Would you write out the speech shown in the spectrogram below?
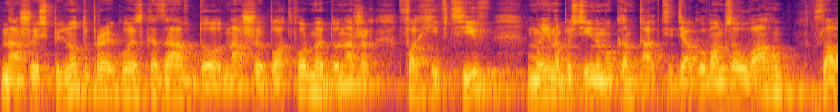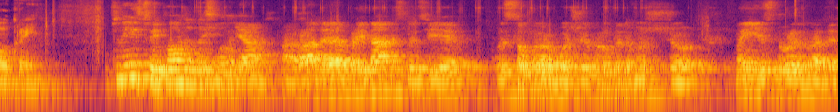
нашої спільноти, про яку я сказав, до нашої платформи, до наших фахівців. Ми на постійному контакті. Дякую вам за увагу. Слава Україні! Я радий приєднатися до цієї високої робочої групи, тому що ми її створили те,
